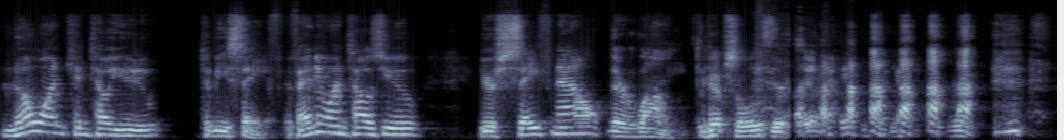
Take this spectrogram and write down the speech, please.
no one can tell you to be safe. If anyone tells you you're safe now, they're lying. Absolutely.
